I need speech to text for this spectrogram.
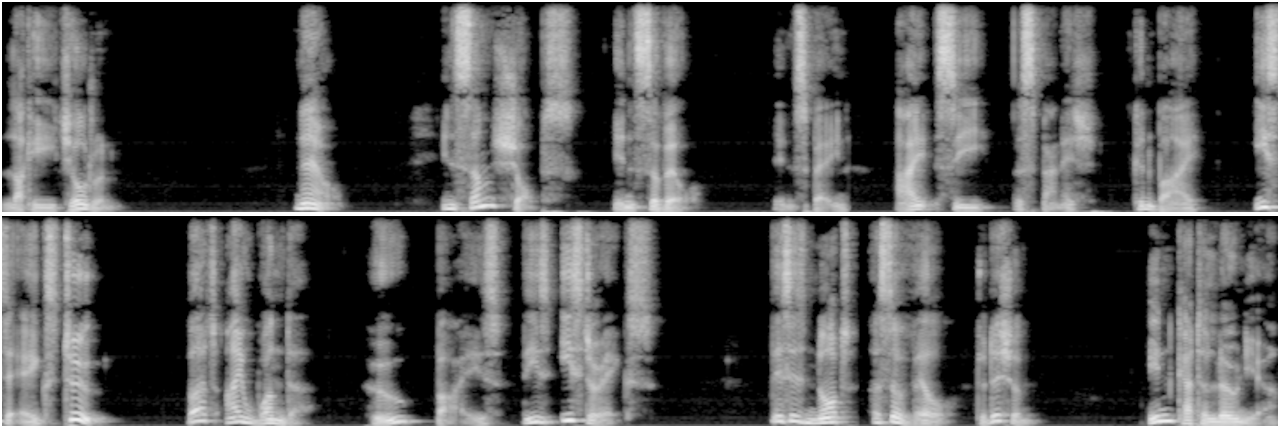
Lucky children. Now, in some shops in Seville, in Spain, I see the Spanish can buy Easter eggs too. But I wonder who buys these Easter eggs? This is not a Seville tradition. In Catalonia,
